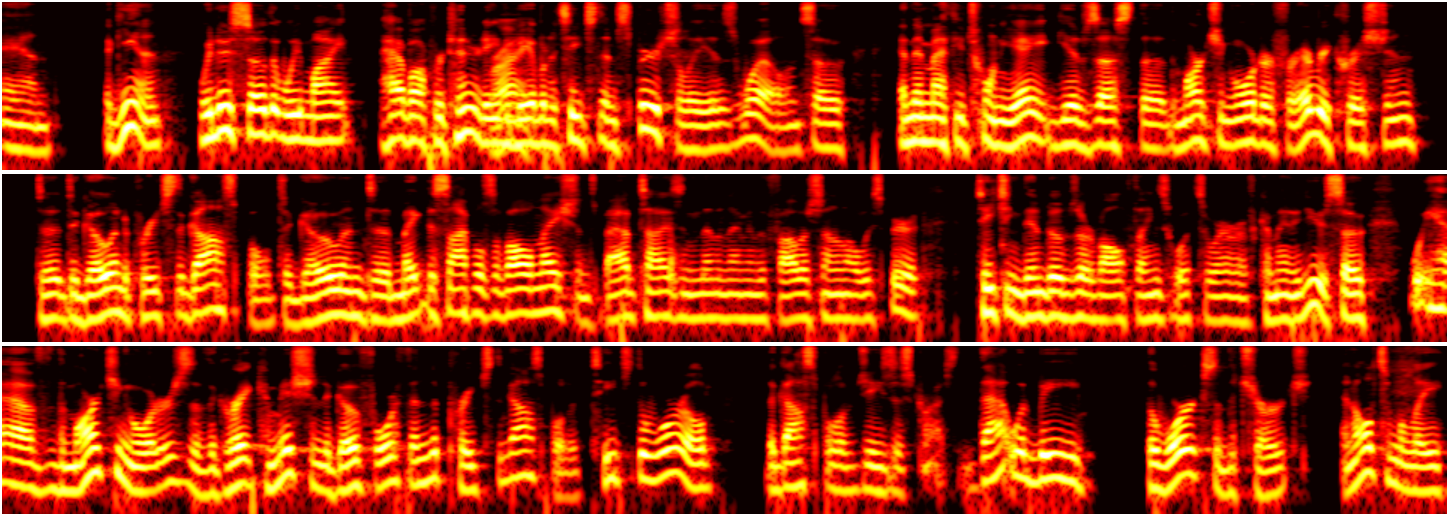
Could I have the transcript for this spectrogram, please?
And again we do so that we might have opportunity to be able to teach them spiritually as well. And so and then Matthew 28 gives us the, the marching order for every Christian to, to go and to preach the gospel, to go and to make disciples of all nations, baptizing them in the name of the Father, Son, and Holy Spirit, teaching them to observe all things whatsoever I've commanded you. So we have the marching orders of the Great Commission to go forth and to preach the gospel, to teach the world the gospel of Jesus Christ. That would be the works of the church. And ultimately,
